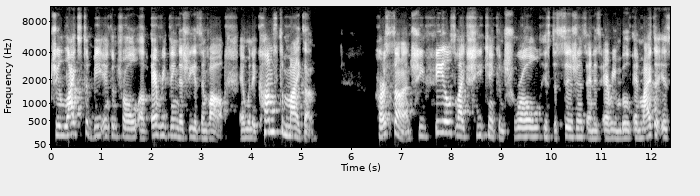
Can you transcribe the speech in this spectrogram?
She likes to be in control of everything that she is involved. And when it comes to Micah, her son, she feels like she can control his decisions and his every move. And Micah is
